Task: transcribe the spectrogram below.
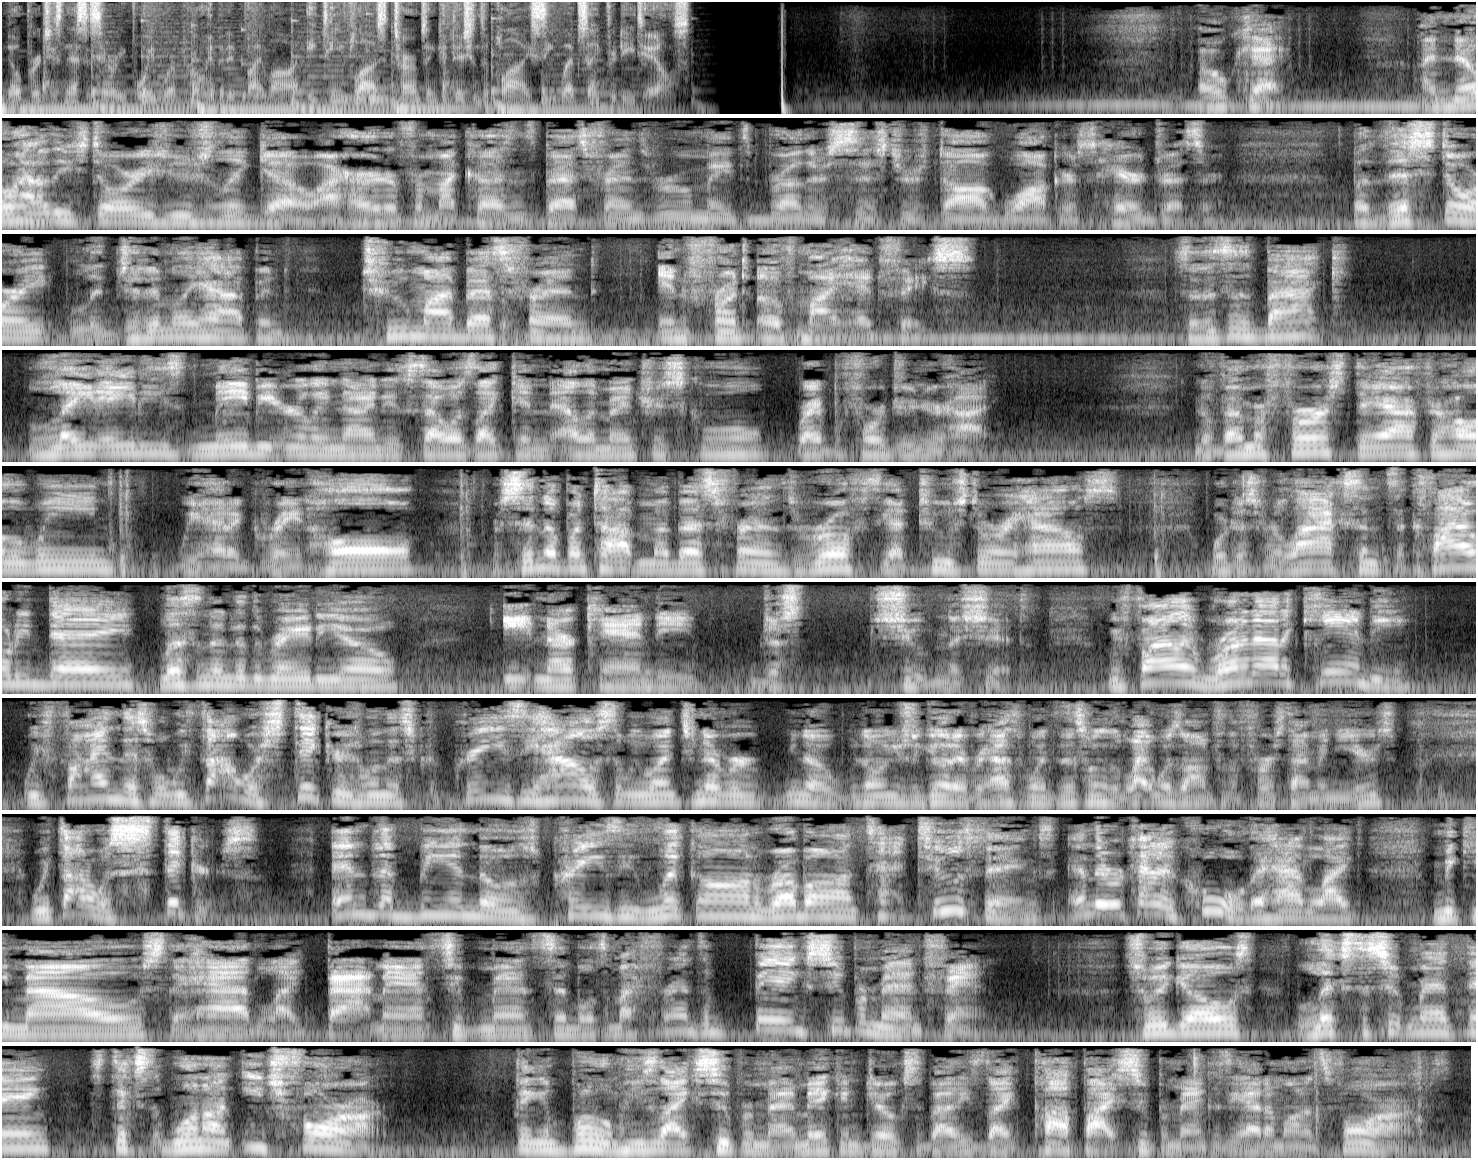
No purchase necessary. Void where prohibited by law. 18 plus terms and conditions apply. See website for details. Okay. I know how these stories usually go. I heard it from my cousin's best friend's roommates, brothers, sisters, dog walkers, hairdresser. But this story legitimately happened to my best friend in front of my head face. So this is back late 80s, maybe early 90s, because I was like in elementary school right before junior high. November 1st, day after Halloween, we had a great haul. We're sitting up on top of my best friend's roof. He's got a two story house. We're just relaxing. It's a cloudy day, listening to the radio, eating our candy, just shooting the shit. We finally running out of candy. We find this what we thought were stickers when this crazy house that we went to never, you know, we don't usually go to every house. We went to this one, the light was on for the first time in years. We thought it was stickers ended up being those crazy lick on, rub on tattoo things, and they were kind of cool. They had like Mickey Mouse, they had like Batman, Superman symbols, my friend's a big Superman fan. So he goes, licks the Superman thing, sticks one on each forearm. Thinking, boom, he's like Superman, making jokes about it. he's like Popeye Superman because he had him on his forearms.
